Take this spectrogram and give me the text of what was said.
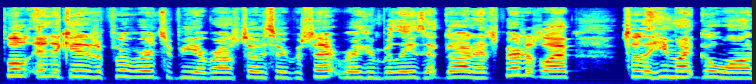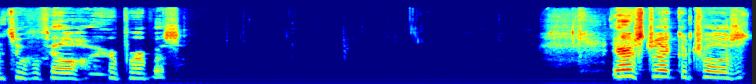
Polls indicated approval rate to be around 73%. Reagan believed that God had spared his life so that he might go on to fulfill a higher purpose. Air strike controllers,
